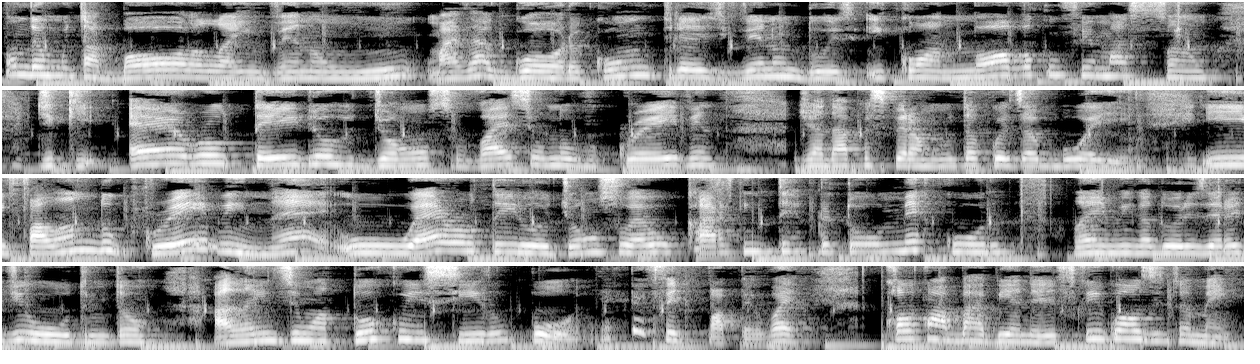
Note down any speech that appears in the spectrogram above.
não deu muita bola lá em Venom 1, mas agora, com o 3 de Venom 2 e com a nova confirmação de que Arrow Taylor Johnson vai ser o novo Craven, já dá pra esperar muita coisa boa aí. E falando do Craven, né, o Arrow Taylor Johnson é o cara que interpretou o Mercúrio lá em Vingadores Era de Ultron. Então, além de ser um ator conhecido, pô, é perfeito papel, vai. Coloca uma barbinha nele, fica igualzinho também.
